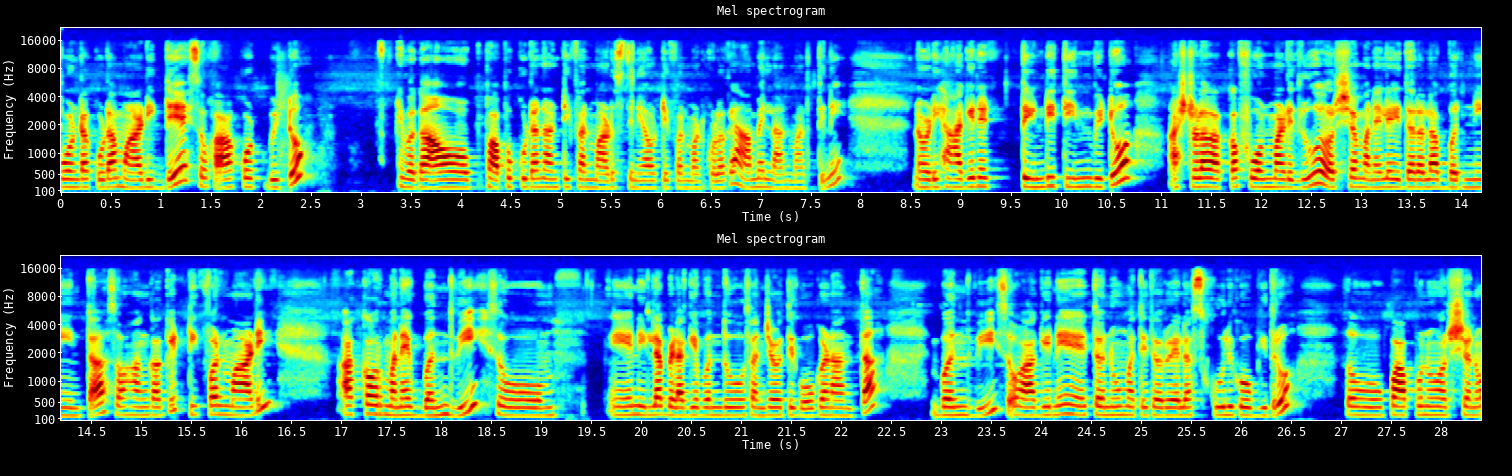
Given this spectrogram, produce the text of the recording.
ಬೋಂಡ ಕೂಡ ಮಾಡಿದ್ದೆ. ಸೊ ಹಾಕೊಟ್ಬಿಟ್ಟು ಇವಾಗ ಪಾಪು ಕೂಡ ನಾನು ಟಿಫನ್ ಮಾಡಿಸ್ತೀನಿ. ಅವ್ರು ಟಿಫನ್ ಮಾಡ್ಕೊಳ್ಳೋಕೆ. ಆಮೇಲೆ ನಾನು ಮಾಡ್ತೀನಿ. ನೋಡಿ ಹಾಗೆಯೇ ತಿಂಡಿ ತಿಂದ್ಬಿಟ್ಟು ಅಷ್ಟರೊಳಗೆ ಅಕ್ಕ ಫೋನ್ ಮಾಡಿದರು. ವರ್ಷ ಮನೇಲೇ ಇದ್ದಾರಲ್ಲ, ಬನ್ನಿ ಅಂತ. ಸೊ ಹಾಗಾಗಿ ಟಿಫನ್ ಮಾಡಿ ಅಕ್ಕ ಅವ್ರ ಮನೆಗೆ ಬಂದ್ವಿ. ಸೊ ಏನಿಲ್ಲ, ಬೆಳಗ್ಗೆ ಬಂದು ಸಂಜೆ ಹೊತ್ತಿಗೆ ಹೋಗೋಣ ಅಂತ ಬಂದ್ವಿ. ಸೊ ಹಾಗೆಯೇ ತನು ಮತ್ತು ತರು ಎಲ್ಲ ಸ್ಕೂಲಿಗೆ ಹೋಗಿದ್ರು. ಸೊ ಪಾಪುನು ಹರ್ಷನು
